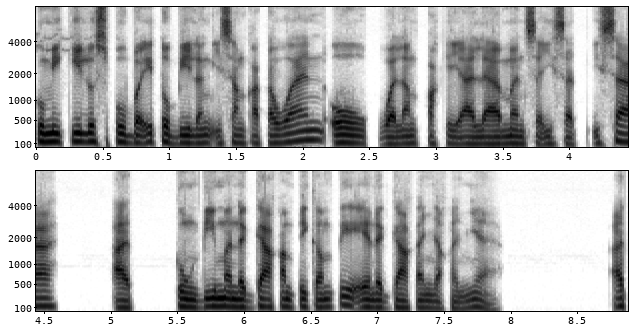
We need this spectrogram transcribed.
kumikilos po ba ito bilang isang katawan o walang pakialaman sa isa't isa at kung di man nagkakampi-kampi eh nagkakanya-kanya? At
